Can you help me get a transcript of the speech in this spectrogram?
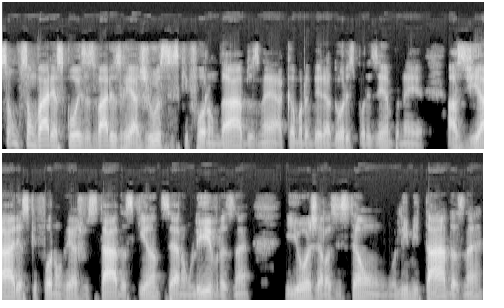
São, são várias coisas, vários reajustes que foram dados, né? A Câmara de Vereadores, por exemplo, né? As diárias que foram reajustadas, que antes eram livres, né? E hoje elas estão limitadas, né?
